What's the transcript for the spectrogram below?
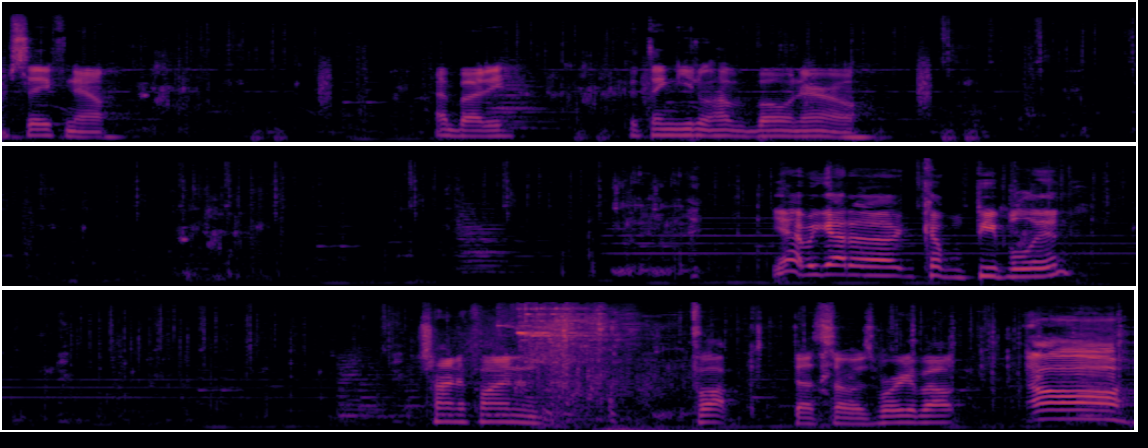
I'm safe now. Hi, buddy. Good thing you don't have a bow and arrow. Yeah, we got a couple people in. Trying to find... Fuck, that's what I was worried about. Oh,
